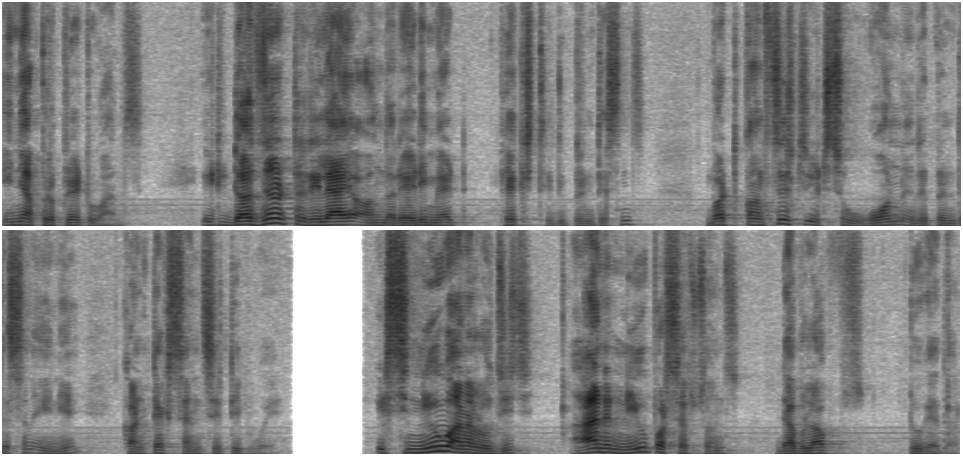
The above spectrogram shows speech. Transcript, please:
inappropriate ones. It does not rely on the ready made fixed representations, but consists its own representation in a context sensitive way. Its new analogies and new perceptions develops together.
